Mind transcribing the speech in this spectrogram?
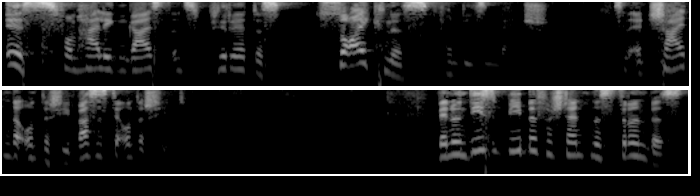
ist vom Heiligen Geist inspiriertes Zeugnis von diesem Menschen ein entscheidender Unterschied. Was ist der Unterschied? Wenn du in diesem Bibelverständnis drin bist,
